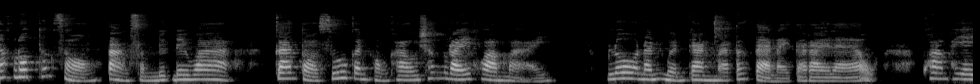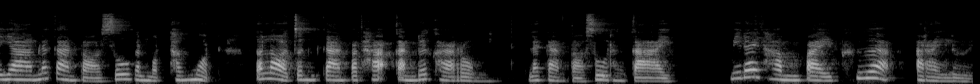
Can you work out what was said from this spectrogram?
นักรบทั้งสองต่างสำนึกได้ว่า การต่อสู้กันของเขาช่างไร้ความหมาย โล่นั้นเหมือนกันมาตั้งแต่ไหนแต่ไรแล้ว ความพยายามและการต่อสู้กันหมดทั้งหมด ตลอดจนการปะทะกันด้วยคารม และการต่อสู้ทางกายมิได้ทำไปเพื่ออะไรเลย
